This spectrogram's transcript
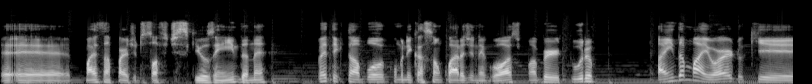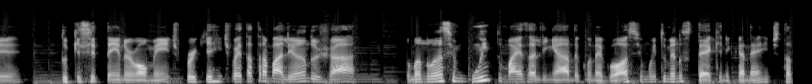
é, é, mais na parte de soft skills ainda, né? Vai ter que ter uma boa comunicação com a área de negócio, uma abertura ainda maior do que do que se tem normalmente, porque a gente vai estar trabalhando já numa nuance muito mais alinhada com o negócio e muito menos técnica, né? A gente tá,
